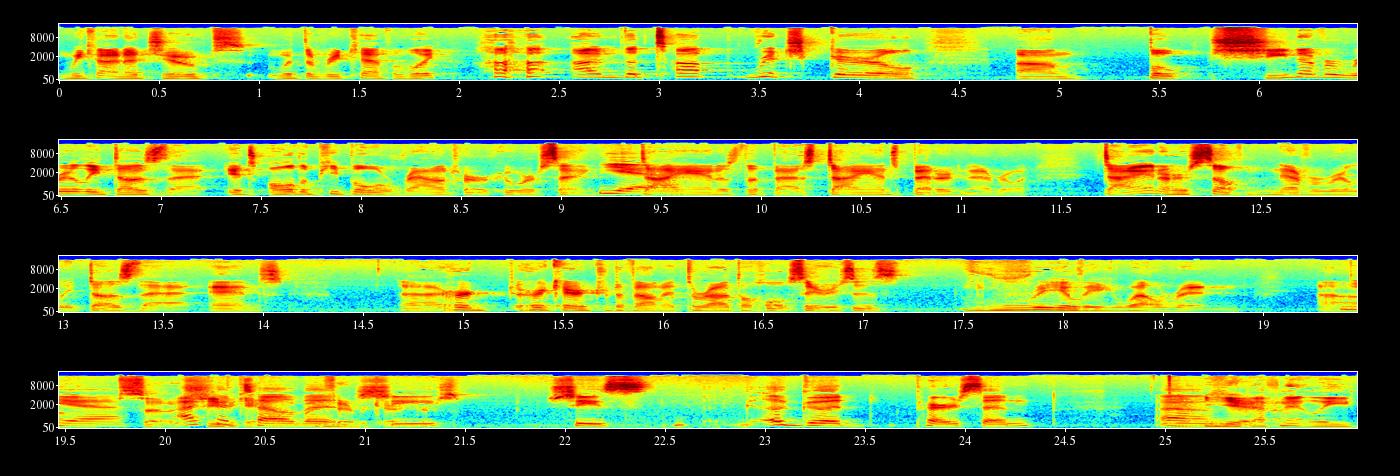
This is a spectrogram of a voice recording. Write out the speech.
we kind of joked with the recap of like haha i'm the top rich girl Um, but she never really does that. It's all the people around her who are saying Yeah. Diane is the best. Diane's better than everyone. Diana herself never really does that, and uh, her her character development throughout the whole series is really well written. Um, yeah, so I could tell one of my that she characters. she's a good person. yeah, Definitely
